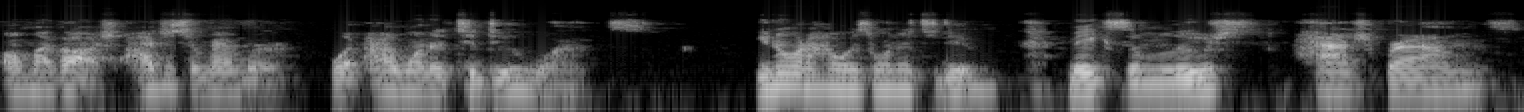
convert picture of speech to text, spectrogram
oh my gosh, I just remember what I wanted to do once. You know what I always wanted to do? Make some loose hash browns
